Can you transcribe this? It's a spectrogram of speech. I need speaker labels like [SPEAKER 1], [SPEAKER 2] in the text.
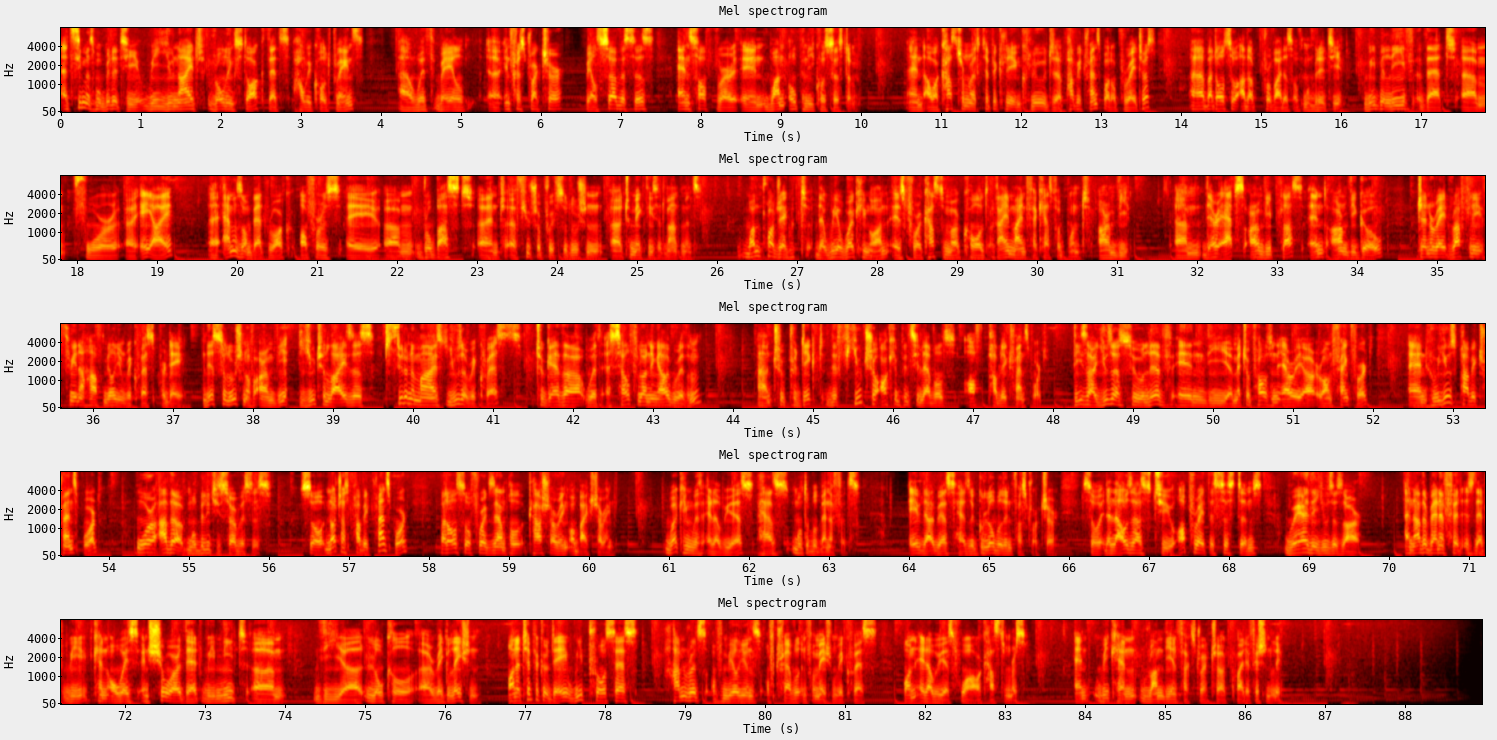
[SPEAKER 1] At Siemens Mobility, we unite rolling stock, that's how we call trains, uh, with rail uh, infrastructure, rail services, and software in one open ecosystem. And our customers typically include uh, public transport operators, uh, but also other providers of mobility. We believe that um, for uh, AI, uh, Amazon Bedrock offers a um, robust and future-proof solution to make these advancements. One project that we are working on is for a customer called Rhein-Main Verkehrsverbund, RMV. Um, their apps, RMV Plus and RMV Go, generate roughly 3.5 million requests per day. This solution of RMV utilizes pseudonymized user requests together with a self-learning algorithm uh, to predict the future occupancy levels of public transport. These are users who live in the metropolitan area around Frankfurt and who use public transport or other mobility services. So not just public transport, but also, for example, car sharing or bike sharing. Working with AWS has multiple benefits. AWS has a global infrastructure, so it allows us to operate the systems where the users are. Another benefit is that we can always ensure that we meet um, the uh, local uh, regulation. On a typical day, we process hundreds of millions of travel information requests on AWS for our customers and we can run the infrastructure quite efficiently.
